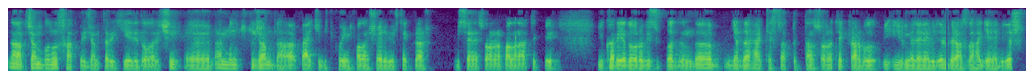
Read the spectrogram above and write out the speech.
ne yapacağım? Bunu satmayacağım tabii ki 7 dolar için. Ee, ben bunu tutacağım daha. Belki Bitcoin falan şöyle bir tekrar bir sene sonra falan artık bir yukarıya doğru bir zıpladığında ya da herkes sattıktan sonra tekrar bu bir ivmelenebilir. Biraz daha gelebilir.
